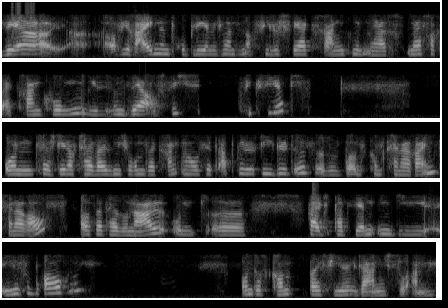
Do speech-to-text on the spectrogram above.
sehr äh, auf ihre eigenen Probleme. Ich meine, es sind auch viele schwer krank mit Mehr Mehrfacherkrankungen. Die sind sehr auf sich fixiert und verstehen auch teilweise nicht, warum unser Krankenhaus jetzt abgeriegelt ist. Also bei uns kommt keiner rein, keiner raus, außer Personal und äh, halt Patienten, die Hilfe brauchen. Und das kommt bei vielen gar nicht so an.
